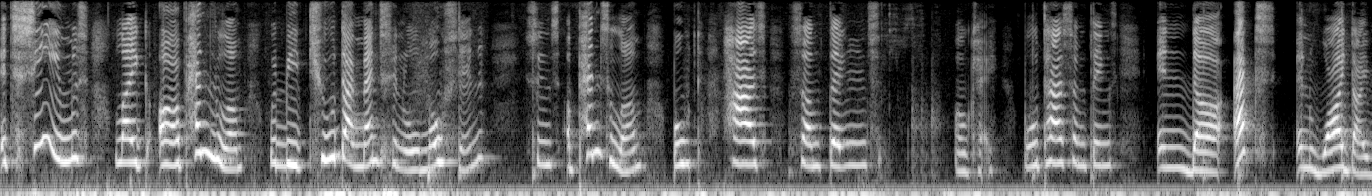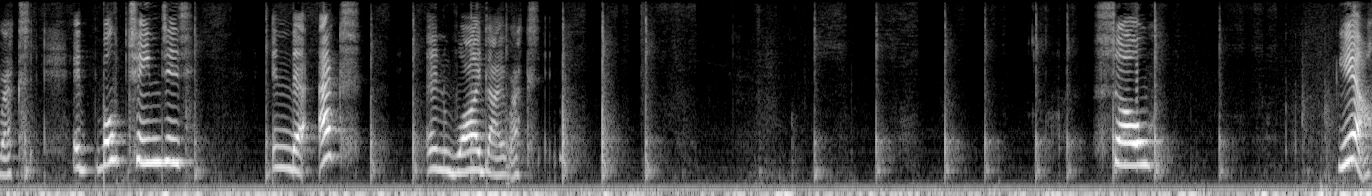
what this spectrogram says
it seems like a pendulum would be two-dimensional motion since a pendulum both has some things okay both has some things in the x and y direction it both changes in the x and y direction so yeah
